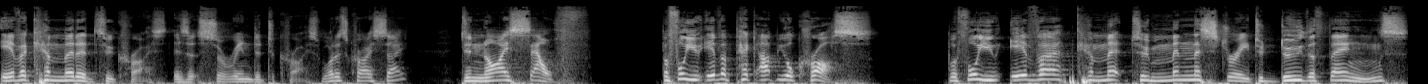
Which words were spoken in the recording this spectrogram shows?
ever committed to Christ, is it surrendered to Christ? What does Christ say? Deny self, before you ever pick up your cross, before you ever commit to ministry, to do the things,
